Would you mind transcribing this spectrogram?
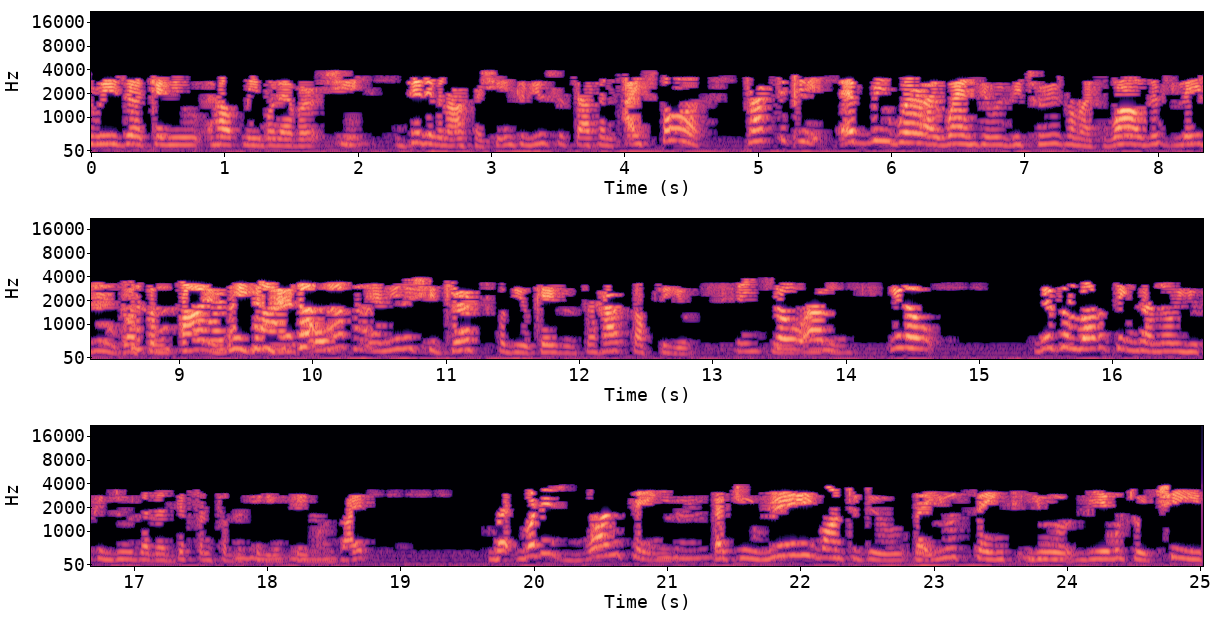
Teresa, can you help me, whatever. She didn't even ask her. She introduced herself, and I saw practically everywhere I went, there would be Teresa. I'm like, wow, this lady's got some time. And, and, you know, she dressed for the occasion, so hats off to you. Thank you. So, um, you. know, there's a lot of things I know you can do that are different from the city of Fremont, right? but what is one thing mm-hmm. that you really want to do that you think you'll be able to achieve,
